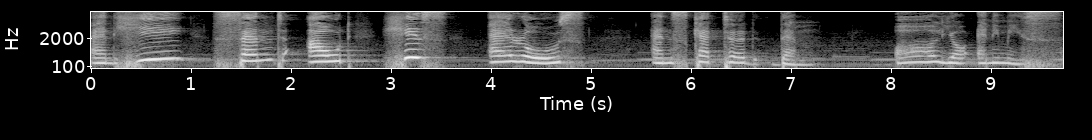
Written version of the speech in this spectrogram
and he sent out his arrows and scattered them. All your enemies,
